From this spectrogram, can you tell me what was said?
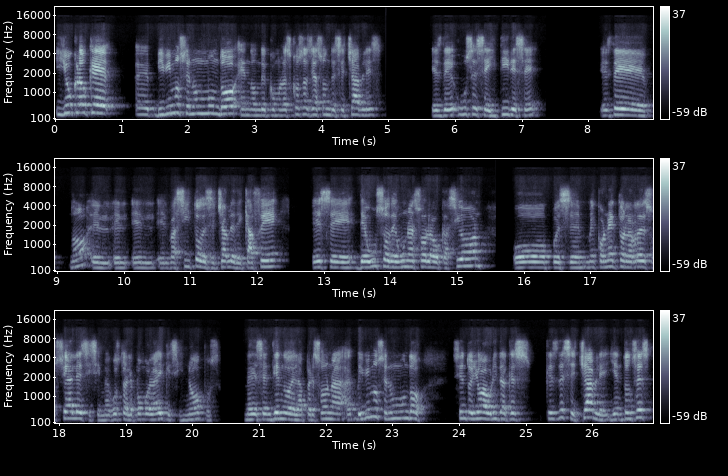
Y yo creo que eh, vivimos en un mundo en donde como las cosas ya son desechables, es de úsese y tírese, es de, ¿no? El, el, el, vasito desechable de café, es eh, de uso de una sola ocasión, o pues eh, me conecto en las redes sociales y si me gusta le pongo like y si no, pues me desentiendo de la persona. Vivimos en un mundo, siento yo ahorita, que es, que es desechable y entonces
